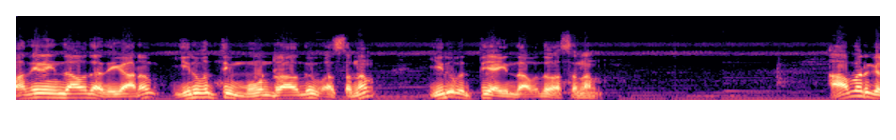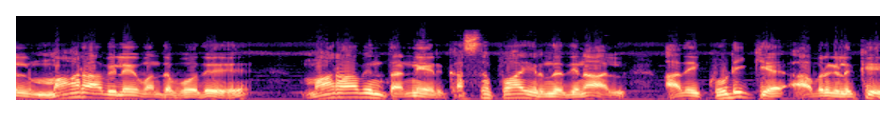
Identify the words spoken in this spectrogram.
பதினைந்தாவது அதிகாரம் இருபத்தி மூன்றாவது வசனம் இருபத்தி ஐந்தாவது வசனம். அவர்கள் மாறாவிலே வந்தபோது மாறாவின் தண்ணீர் கசப்பா இருந்ததினால் அதை குடிக்க அவர்களுக்கு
